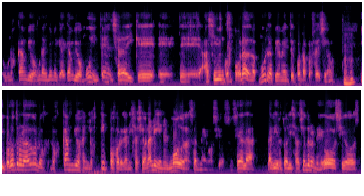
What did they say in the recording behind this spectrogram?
unos cambios, una dinámica de cambio muy intensa y que este, ha sido incorporada muy rápidamente por la profesión. Y por otro lado, los, los, cambios en los tipos organizacionales y en el modo de hacer negocios. O sea, la, la virtualización de los negocios,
